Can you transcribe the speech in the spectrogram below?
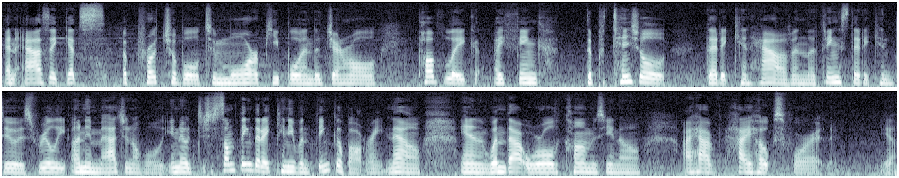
And as it gets approachable to more people in the general public, I think the potential that it can have and the things that it can do is really unimaginable. You know, just something that I can't even think about right now. And when that world comes, you know, I have high hopes for it. Yeah.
